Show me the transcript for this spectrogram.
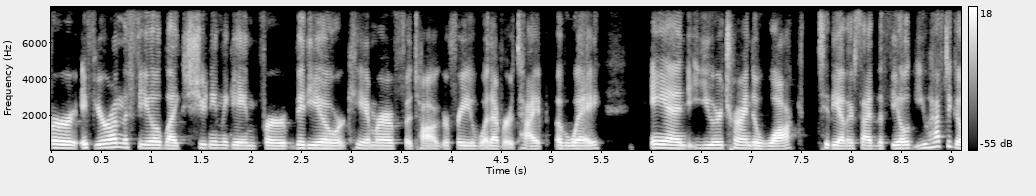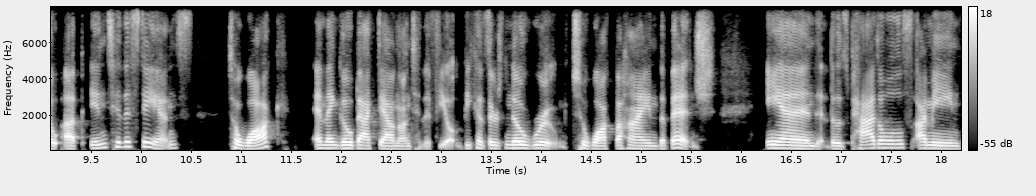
for if you're on the field like shooting the game for video or camera photography whatever type of way and you're trying to walk to the other side of the field you have to go up into the stands to walk and then go back down onto the field because there's no room to walk behind the bench. And those paddles, I mean,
